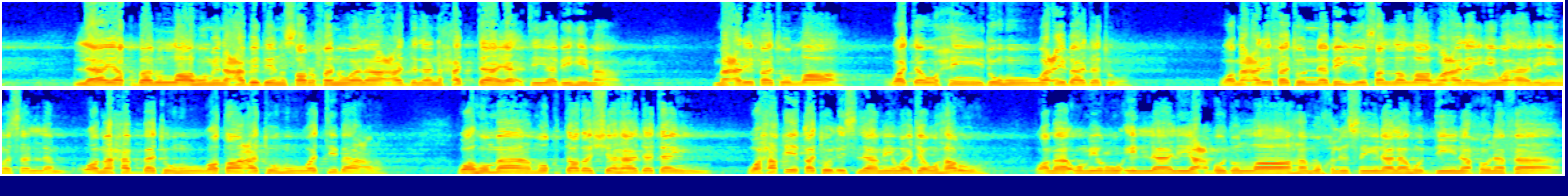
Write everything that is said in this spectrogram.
لا يقبل الله من عبد صرفا ولا عدلا حتى يأتي بهما. معرفة الله وتوحيده وعبادته. ومعرفة النبي صلى الله عليه وآله وسلم ومحبته وطاعته واتباعه وهما مقتضى الشهادتين وحقيقة الإسلام وجوهره وما أمروا إلا ليعبدوا الله مخلصين له الدين حنفاء.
